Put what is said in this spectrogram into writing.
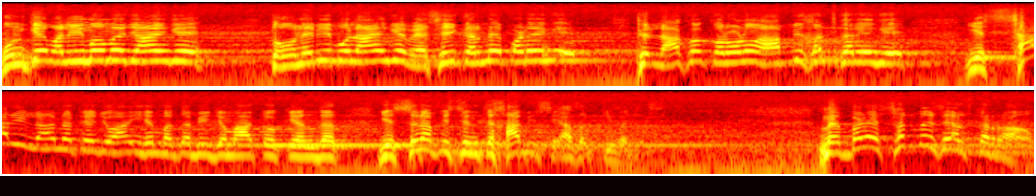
ان کے ولیموں میں جائیں گے۔ تو انہیں بھی بلائیں گے، ویسے ہی کرنے پڑیں گے۔ پھر لاکھوں کروڑوں آپ بھی خرچ کریں گے۔ یہ ساری لانتیں جو آئی ہیں مذہبی جماعتوں کے اندر، یہ صرف اس انتخابی سیاست کی وجہ سے۔ میں بڑے صدمے سے عرض کر رہا ہوں۔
